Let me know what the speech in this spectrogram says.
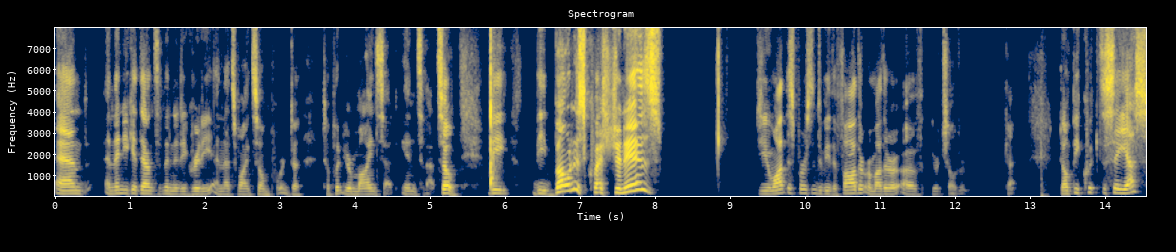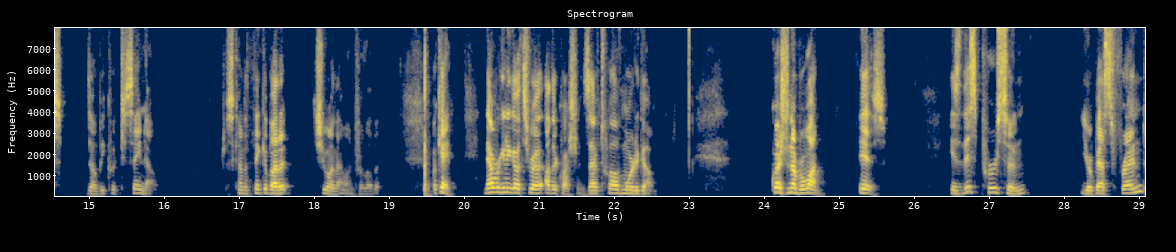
and and then you get down to the nitty gritty, and that's why it's so important to to put your mindset into that. So the the bonus question is, do you want this person to be the father or mother of your children? Okay. Don't be quick to say yes. Don't be quick to say no. Just kind of think about it, chew on that one for a little bit. Okay, now we're going to go through uh, other questions. I have 12 more to go. Question number one is Is this person your best friend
